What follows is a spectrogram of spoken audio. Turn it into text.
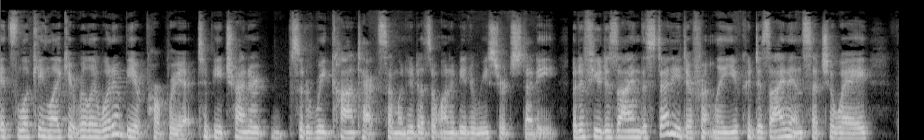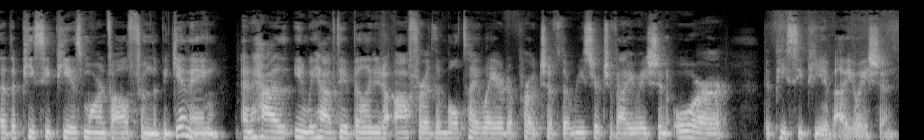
it's looking like it really wouldn't be appropriate to be trying to sort of recontact someone who doesn't want to be in a research study. But if you design the study differently, you could design it in such a way that the PCP is more involved from the beginning and has, you know, we have the ability to offer the multi-layered approach of the research evaluation or the PCP evaluation.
